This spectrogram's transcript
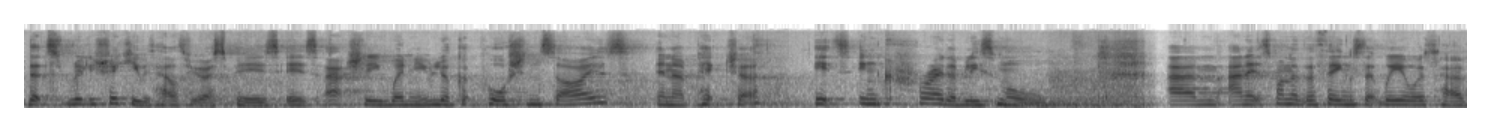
that's really tricky with healthy recipes is actually when you look at portion size in a picture, it's incredibly small, um, and it's one of the things that we always have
